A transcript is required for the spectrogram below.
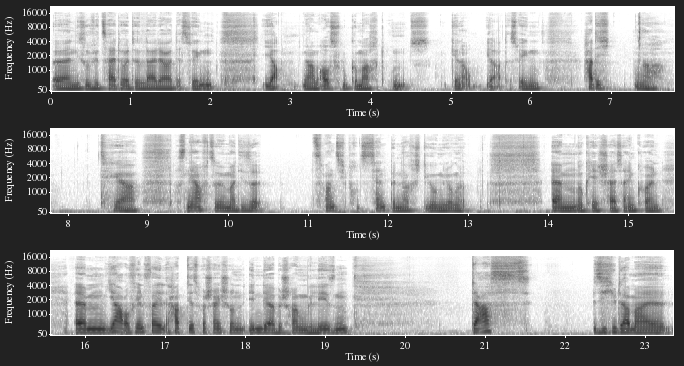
äh, nicht so viel Zeit heute leider. Deswegen, ja, wir haben Ausflug gemacht und genau, ja, deswegen hatte ich. Oh, tja, das nervt so immer, diese 20% Benachrichtigung, Junge. Ähm, okay, scheiße, ein Coin. Ähm, ja, auf jeden Fall habt ihr es wahrscheinlich schon in der Beschreibung gelesen, dass sich wieder mal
